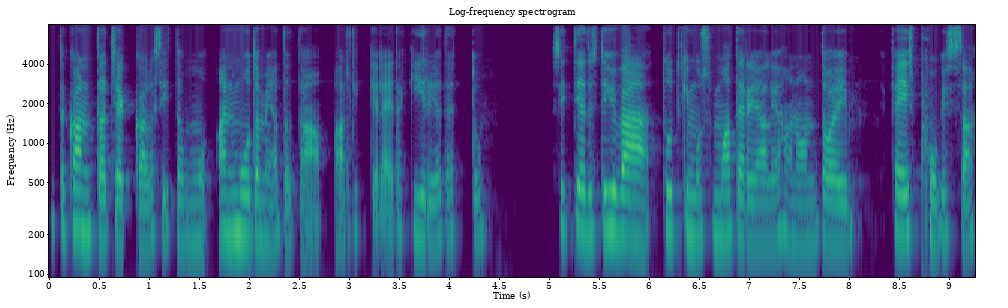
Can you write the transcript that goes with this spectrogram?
Mutta kannattaa tsekkailla, siitä on mu- aina muutamia tota, artikkeleita kirjoitettu. Sitten tietysti hyvää tutkimusmateriaaliahan on toi Facebookissa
